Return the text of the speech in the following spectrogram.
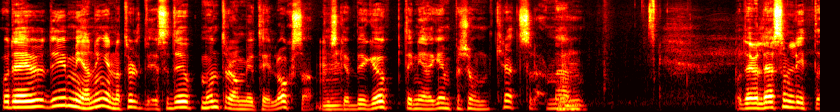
Och det är ju det är meningen naturligtvis. Så det uppmuntrar de ju till också. Att du ska bygga upp din egen personkrets sådär. Men... Och det är väl det som lite...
